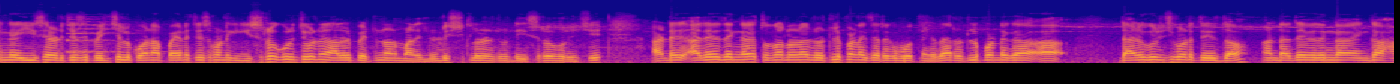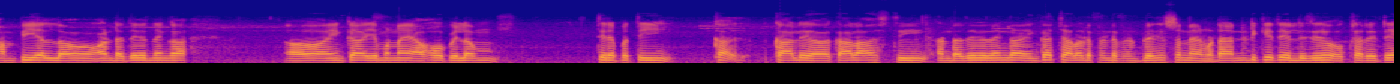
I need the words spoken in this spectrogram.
ఇంకా ఈ సైడ్ వచ్చేసి పెంచల కోన. పైన వచ్చేసి మనకి ఇస్రో గురించి కూడా నేను ఆల్రెడీ పెట్టున్నాను మన నెల్లూరు డిస్ట్రిక్ట్లో ఉన్నటువంటి ఇస్రో గురించి. అండ్ అదేవిధంగా తొందరలోనే రొట్టెల పండుగ జరగబోతుంది కదా. రొట్టెల పండుగ దాని గురించి కూడా తెలుద్దాం అండ్ అదేవిధంగా ఇంకా హంపి వెళ్దాం. అండ్ అదేవిధంగా ఇంకా ఏమన్నాయి? అహోబిలం తిరుపతి కాళీ కాళహస్తి అండ్ అదేవిధంగా ఇంకా చాలా డిఫరెంట్ డిఫరెంట్ ప్లేసెస్ ఉన్నాయన్నమాట అన్నిటికైతే వెళ్ళేసి ఒకసారి అయితే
